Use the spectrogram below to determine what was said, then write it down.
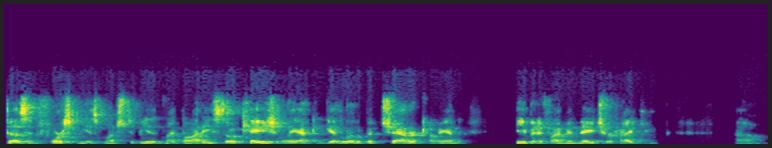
doesn't force me as much to be in my body. So occasionally I can get a little bit chatter come in, even if I'm in nature hiking. Um,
